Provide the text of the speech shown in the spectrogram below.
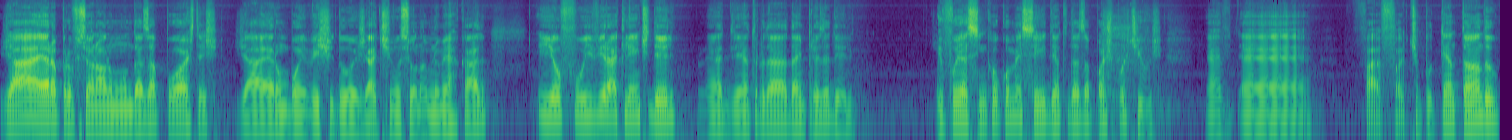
já era profissional no mundo das apostas, já era um bom investidor, já tinha o seu nome no mercado, e eu fui virar cliente dele, né, dentro da, da empresa dele. E foi assim que eu comecei dentro das apostas esportivas. né? É, fa- fa- tipo, tentando,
